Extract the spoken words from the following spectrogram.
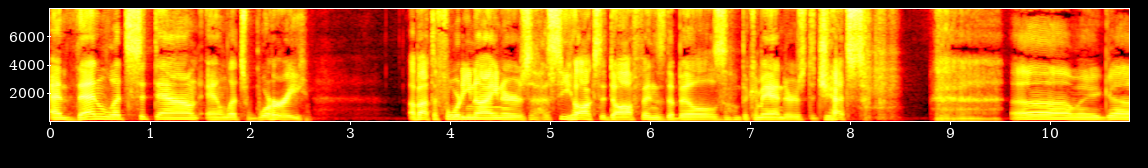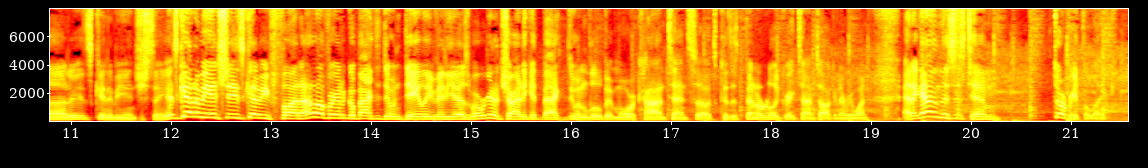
And then let's sit down and let's worry about the 49ers, Seahawks, the Dolphins, the Bills, the Commanders, the Jets. oh my God. It's going to be interesting. It's going to be interesting. It's going to be fun. I don't know if we're going to go back to doing daily videos, but we're going to try to get back to doing a little bit more content. So it's because it's been a really great time talking to everyone. And again, this is Tim. Don't forget to like.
